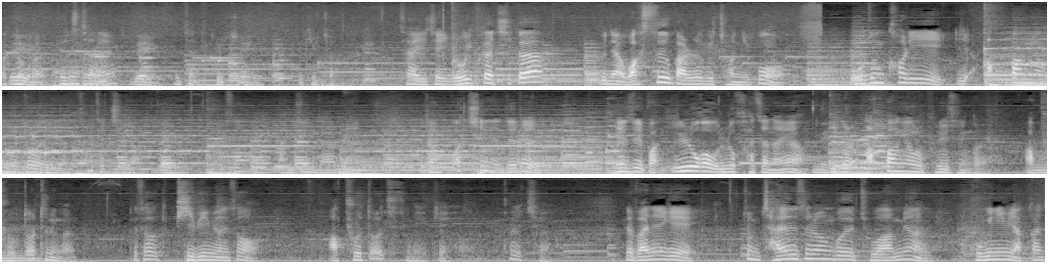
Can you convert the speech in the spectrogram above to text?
어떤가요? 괜찮아요? 네. 괜찮죠? 그렇죠? 느낌 있죠? 자 이제 여기까지가 그냥 왁스 바르기 전이고 모든 컬이 이 앞방향으로 떨어져요 컬 자체가 네. 그래서 만진 다음에 이런 뻗친 애들을 얘들 막 일로 가고 일로 가잖아요 네. 이걸 앞방향으로 보내주는 거예요 앞으로 음. 떨어뜨리는 거예요 그래서 이렇게 비비면서 앞으로 떨어뜨리는 거예요 이렇게 컬 자체가 근데 만약에 좀 자연스러운 걸 좋아하면 고객님이 약간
